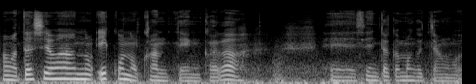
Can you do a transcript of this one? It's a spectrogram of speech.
まあ、私はあのエコの観点から、えー、洗濯マグちゃんを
